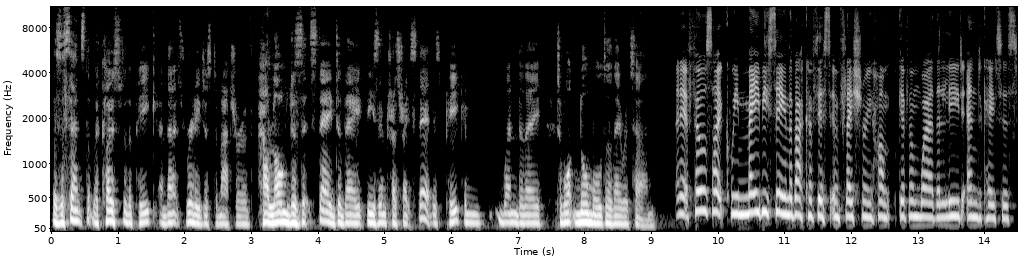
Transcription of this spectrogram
there's a sense that we're close to the peak. And then it's really just a matter of how long does it stay? Do they, these interest rates stay at this peak? And when do they, to what normal do they return? And it feels like we may be seeing the back of this inflationary hump given where the lead indicators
